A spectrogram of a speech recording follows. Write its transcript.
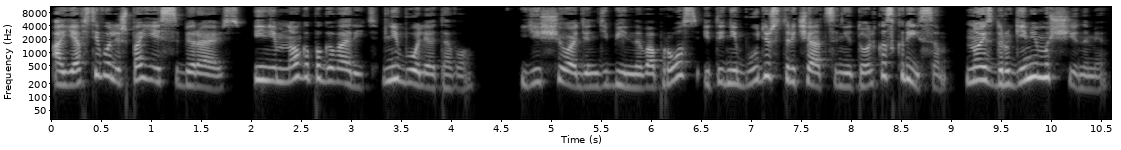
А я всего лишь поесть собираюсь и немного поговорить, не более того. Еще один дебильный вопрос, и ты не будешь встречаться не только с Крисом, но и с другими мужчинами.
